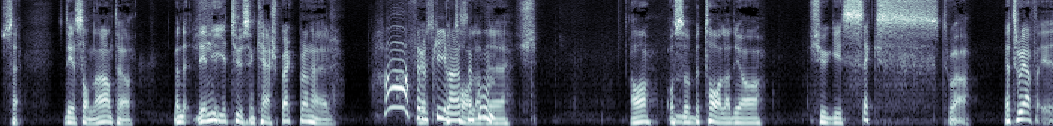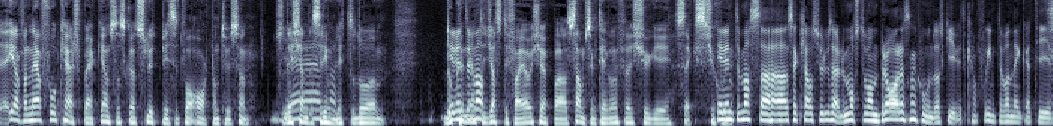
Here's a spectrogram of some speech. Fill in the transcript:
så här. Det är sådana antar jag. Men det, är 9000 cashback på den här Ha, för att skriva en recension. betalade- Ja, och så betalade jag 26 tror jag. Jag tror i alla, fall, i alla fall när jag får cashbacken så ska slutpriset vara 18 000. Så det kändes Jävlar. rimligt och då, då kunde inte jag inte justifiera att köpa Samsung-TVn för 26 27 Är det inte massa alltså, klausuler så här? Det måste vara en bra recension du har skrivit. Kan få inte vara negativ.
